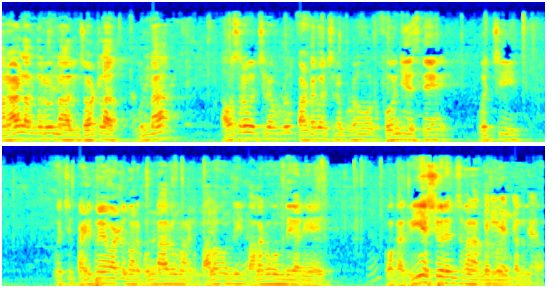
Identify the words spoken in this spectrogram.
మన వాళ్ళందరూ నాలుగు చోట్ల ఉన్నా అవసరం వచ్చినప్పుడు పండగ వచ్చినప్పుడు ఫోన్ చేస్తే వచ్చి వచ్చి పడిపోయే వాళ్ళు మనకు ఉన్నారు మనకు బలం ఉంది బలగం ఉంది అనే ఒక రీఅష్యూరెన్స్ మన అందరిలో కలుగుతాం.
